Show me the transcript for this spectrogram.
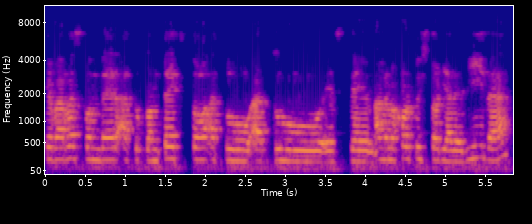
que va a responder a tu contexto, a tu, a tu, este, a lo mejor tu historia de vida,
